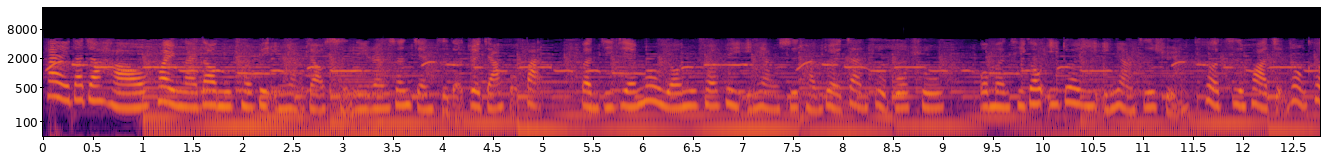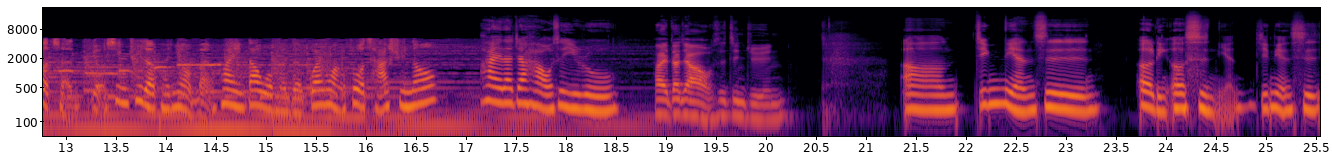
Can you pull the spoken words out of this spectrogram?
嗨，大家好，欢迎来到 Nutrify 营养教室，你人生减脂的最佳伙伴。本集节目由 Nutrify 营养师团队赞助播出，我们提供一对一营养咨询、客制化减重课程，有兴趣的朋友们欢迎到我们的官网做查询哦。嗨，大家好，我是怡如。嗨，大家好，我是进军。嗯，今年是二零二四年，今年是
